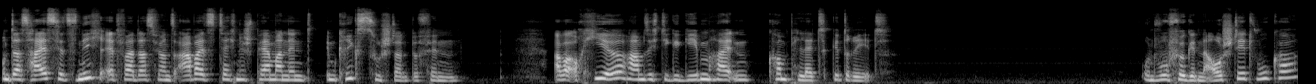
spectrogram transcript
Und das heißt jetzt nicht etwa, dass wir uns arbeitstechnisch permanent im Kriegszustand befinden. Aber auch hier haben sich die Gegebenheiten komplett gedreht. Und wofür genau steht VUCA?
